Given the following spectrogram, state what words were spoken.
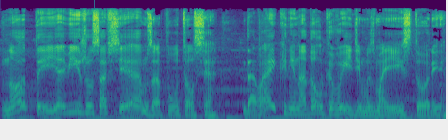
Но ты, я вижу, совсем запутался. Давай-ка ненадолго выйдем из моей истории.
